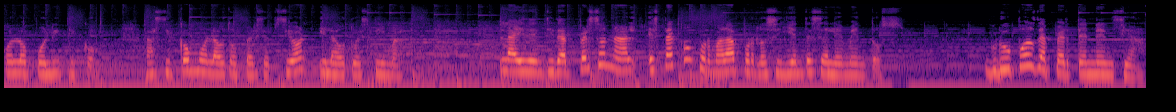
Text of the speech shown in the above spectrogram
con lo político, así como la autopercepción y la autoestima. La identidad personal está conformada por los siguientes elementos. Grupos de pertenencia.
